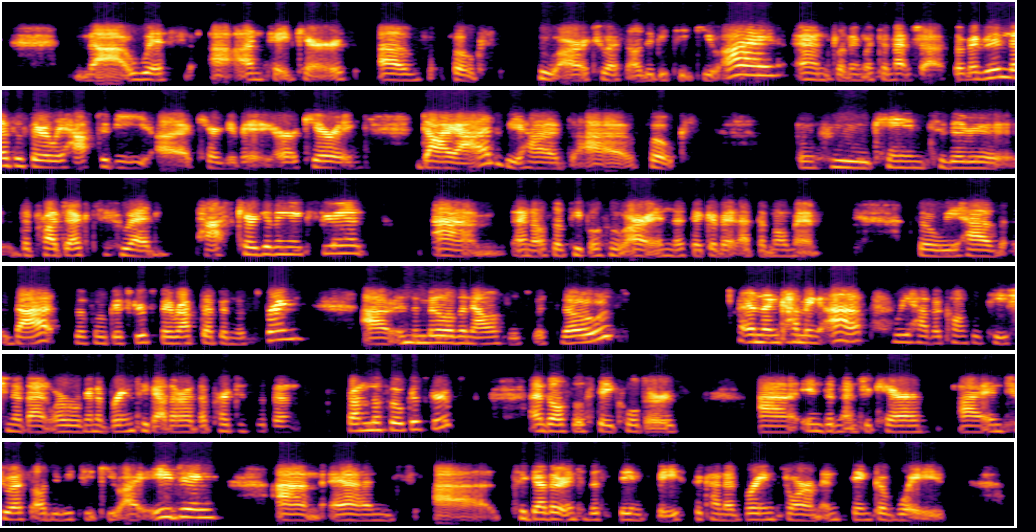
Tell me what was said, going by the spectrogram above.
uh, with uh, unpaid carers of folks who are 2S LGBTQI and living with dementia. So they didn't necessarily have to be a caregiving or caring dyad. We had uh, folks who came to the, the project who had past caregiving experience um, and also people who are in the thick of it at the moment. So we have that, the focus groups, they wrapped up in the spring, uh, in the middle of analysis with those. And then coming up, we have a consultation event where we're going to bring together the participants from the focus groups and also stakeholders uh, in dementia care, uh, in 2S LGBTQI aging, um, and uh, together into the same space to kind of brainstorm and think of ways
